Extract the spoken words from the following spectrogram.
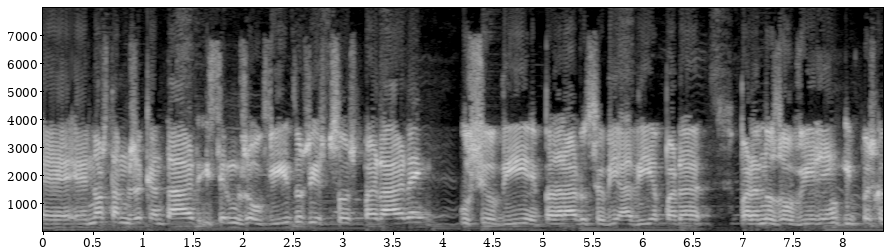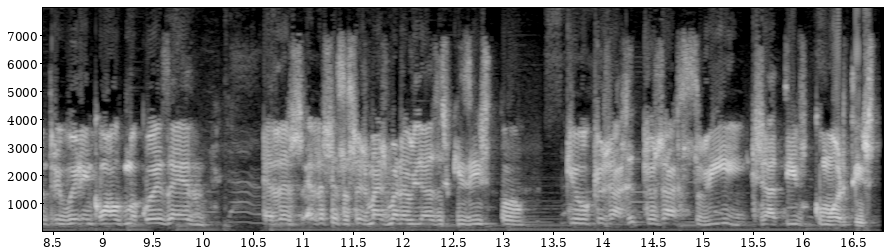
é, é nós estarmos a cantar e sermos ouvidos e as pessoas pararem o seu dia, parar o seu dia a dia para, para nos ouvirem e depois contribuírem com alguma coisa é, é, das, é das sensações mais maravilhosas que existe que eu, que, eu já, que eu já recebi e que já tive como artista.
